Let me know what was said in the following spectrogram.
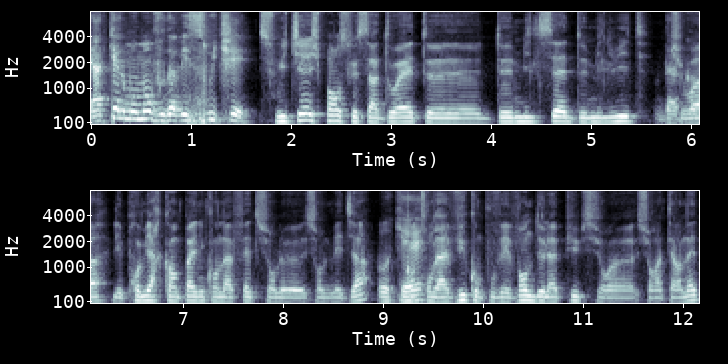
Et à quel moment vous avez switché Switcher, je pense que ça doit être 2007-2008, tu D'accord. vois, les premières campagnes qu'on a faites sur le, sur le média. Quand on a vu qu'on pouvait vendre de la pub sur, euh, sur Internet,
